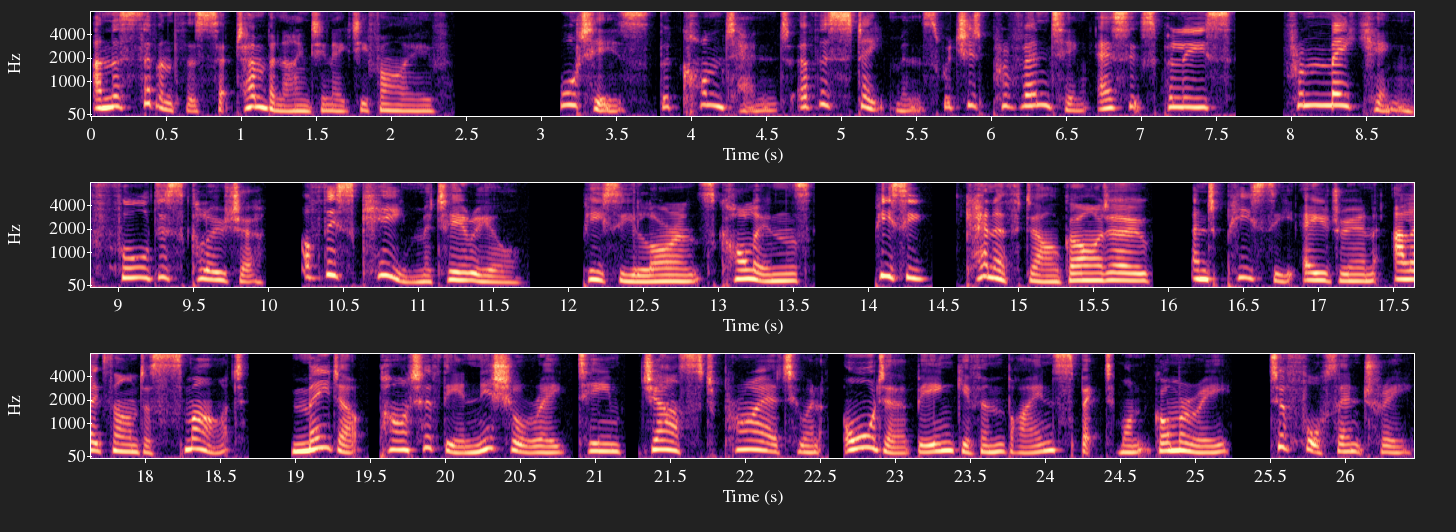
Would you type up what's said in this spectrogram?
and the 7th of September 1985? What is the content of the statements which is preventing Essex Police from making full disclosure of this key material? PC Lawrence Collins, PC Kenneth Delgado, and PC Adrian Alexander Smart made up part of the initial raid team just prior to an order being given by Inspector Montgomery to force entry.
